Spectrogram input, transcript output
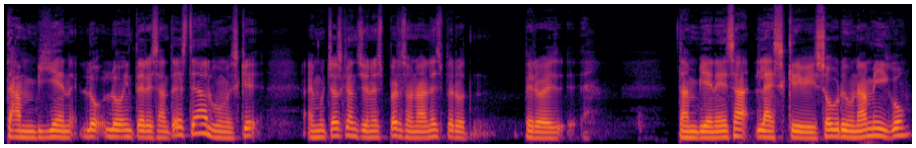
también lo, lo, interesante de este álbum es que hay muchas canciones personales, pero, pero también esa la escribí sobre un amigo.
